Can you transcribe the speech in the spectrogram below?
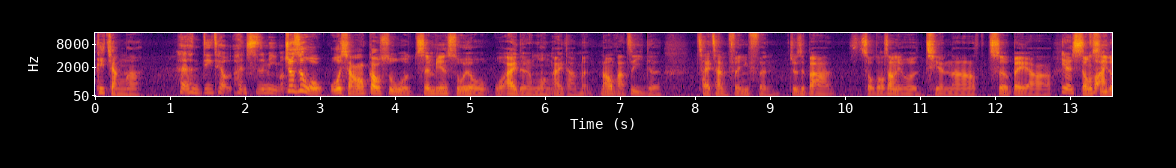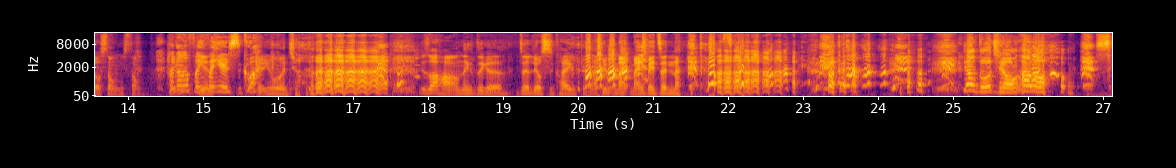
可以讲吗？很很 detail，很私密吗？就是我我想要告诉我身边所有我爱的人，我很爱他们，然后把自己的财产分一分，就是把。手头上有钱啊，设备啊，东西都送一送。他刚刚分一分二十块，对，因为我很穷，就说好，那个这个这六十块可以拿去买买一杯真奶。要多穷？Hello，笑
